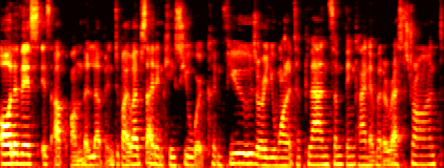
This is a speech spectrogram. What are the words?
All of this is up on the Lovin Dubai website in case you were confused or you wanted to plan something kind of at a restaurant,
